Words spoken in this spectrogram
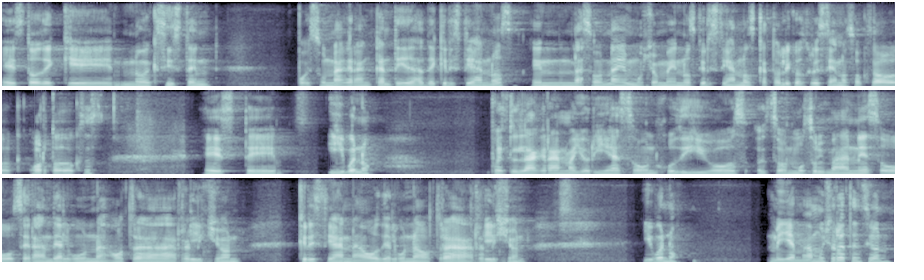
esto de que no existen pues una gran cantidad de cristianos en la zona y mucho menos cristianos católicos, cristianos ortodoxos. Este, y bueno, pues la gran mayoría son judíos, son musulmanes o serán de alguna otra religión cristiana o de alguna otra religión. Y bueno, me llamaba mucho la atención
